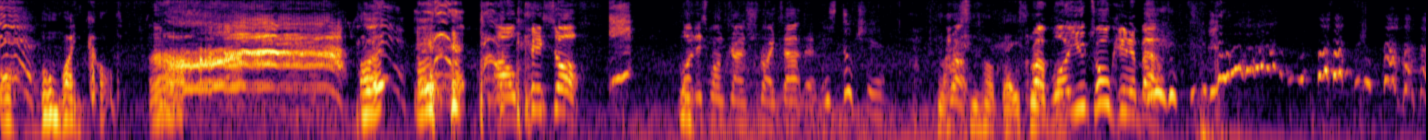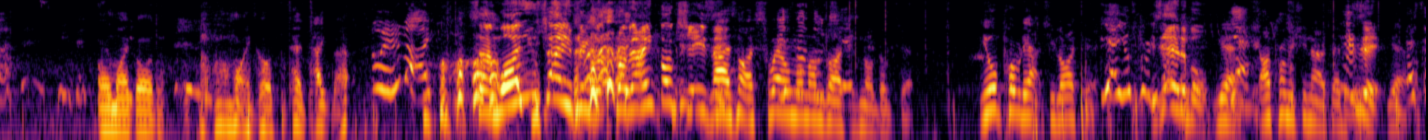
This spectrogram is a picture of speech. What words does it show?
Oh, oh my god. Ah! Alright. Oh, piss off. Right, this one's going straight out then. It's dog shit. No, Bruv. it's not that. It's Bro, what are you talking about? Oh my god. Oh my god. Ted, take that. Oh, Wait, no. Sam, why are you saying things like, bro, that ain't dog shit, is No, it? it's not. I swear It's on my not mum's dog life shit. it's not dog shit. You'll probably actually like it. Yeah, you're probably Is it edible? Yeah, Yeah. I promise you now it's edible. Is it? Yeah, I It's in the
